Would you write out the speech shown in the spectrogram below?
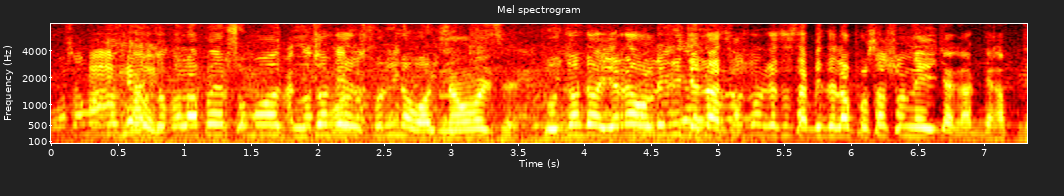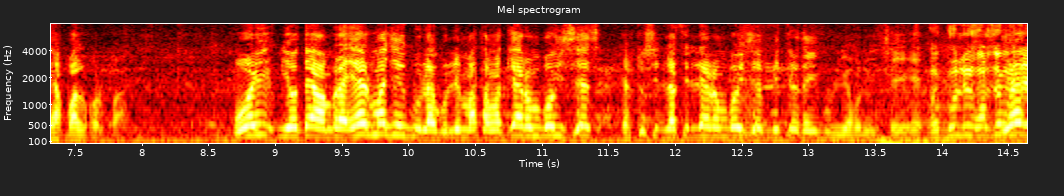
কার্যকলাপের সময় দুজনকে সরি নেওয়া হয়েছে। নেওয়া হয়েছে। দুইজনটা এরা অলরেডি জেলা প্রশাসনের কাছে চাবি দিলা প্রশাসন এই জায়গা দেখা দেখাপাল করবা। ওই ইয়েতে আমরা এর মাঝে গুলাগুলি মাতামাতি আরম্ভ হয়েছে একটু চিল্লা চিল্লি আরম্ভ হয়েছে ভিতরে থেকে গুলি করে দিচ্ছে এক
